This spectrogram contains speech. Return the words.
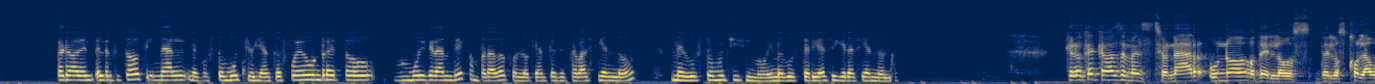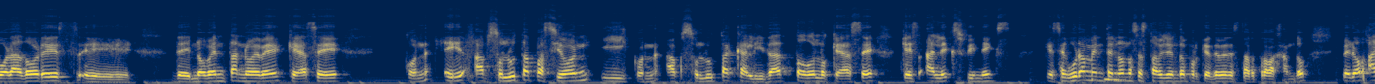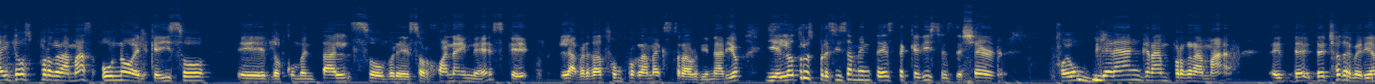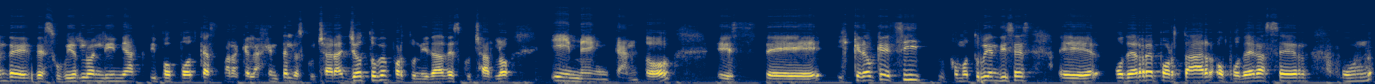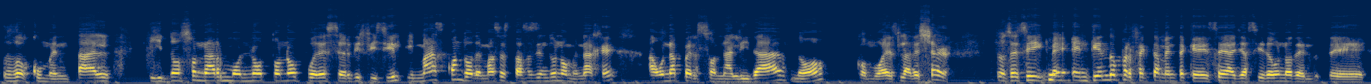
Pero el, resultado final me gustó mucho y aunque fue un reto muy grande comparado con lo que antes estaba haciendo, me gustó muchísimo y me gustaría seguir haciéndolo. Creo que acabas de mencionar uno de los de los colaboradores eh, de 99 que hace con eh, absoluta pasión y con absoluta calidad todo lo que hace, que es Alex Phoenix, que seguramente no nos está oyendo porque debe de estar trabajando, pero hay dos programas, uno el que hizo eh, documental sobre Sor Juana Inés, que la verdad fue un programa extraordinario, y el otro es precisamente este que dices de Cher. Fue un gran, gran programa eh, de, hecho, deberían de, subirlo en línea tipo podcast para que la gente lo escuchara. Yo tuve oportunidad de escucharlo y me encantó. Este, y creo que sí, como tú bien dices, eh, poder reportar o poder hacer un documental y no sonar monótono puede ser difícil y más cuando además estás haciendo un homenaje a una personalidad, ¿no? Como es la de Cher. Entonces sí, me entiendo perfectamente que ese haya sido uno de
